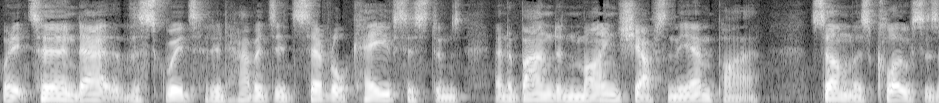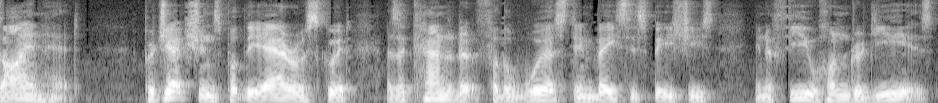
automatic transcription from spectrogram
when it turned out that the squids had inhabited several cave systems and abandoned mine shafts in the empire, some as close as Ironhead. Projections put the aero squid as a candidate for the worst invasive species in a few hundred years.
